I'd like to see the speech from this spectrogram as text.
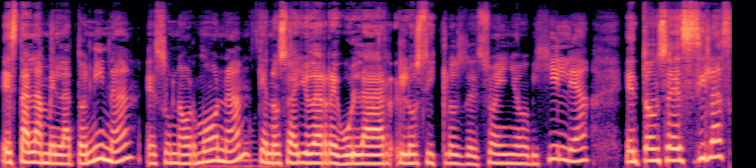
Está la melatonina, es una hormona que nos ayuda a regular los ciclos de sueño, vigilia. Entonces, sí las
